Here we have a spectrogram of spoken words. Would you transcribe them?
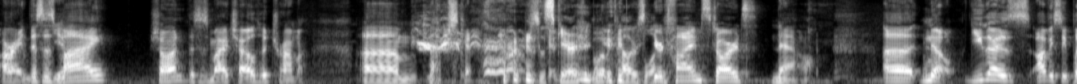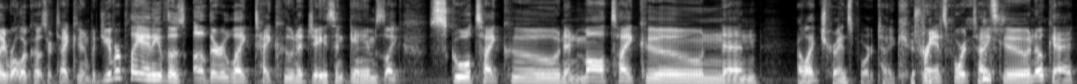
All right, this is Yeah. my Sean. This is my childhood trauma. Um, no, I'm just kidding. I'm just It's a kidding. scary moment of Tyler's life. Your time starts now. Uh, no, you guys obviously play Roller Coaster Tycoon, but do you ever play any of those other like tycoon adjacent games like School Tycoon and Mall Tycoon and I like Transport Tycoon. Transport Tycoon. Okay.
